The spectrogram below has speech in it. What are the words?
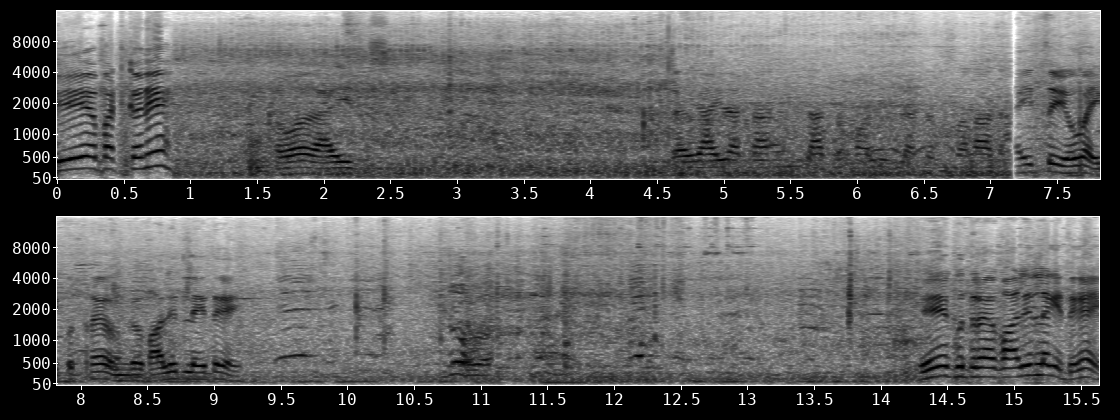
ए पटकने. हो आईच तर गाई आता आम्ही जातो कॉलेजला तर चला येऊ भाई कुत्रा घेऊन ग कॉलेजला येतं काय? ए कुत्रा कॉलेजला घेतं काय?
